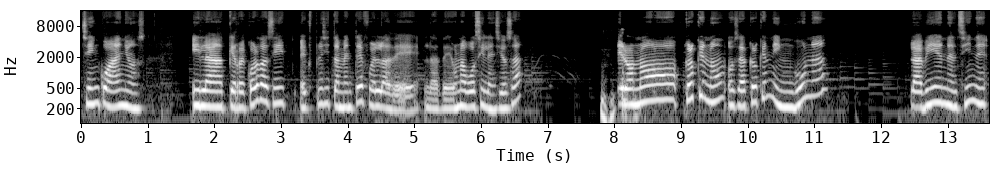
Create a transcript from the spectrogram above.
cinco años. Y la que recuerdo así explícitamente fue la de la de una voz silenciosa. Pero no, creo que no. O sea, creo que ninguna la vi en el cine.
